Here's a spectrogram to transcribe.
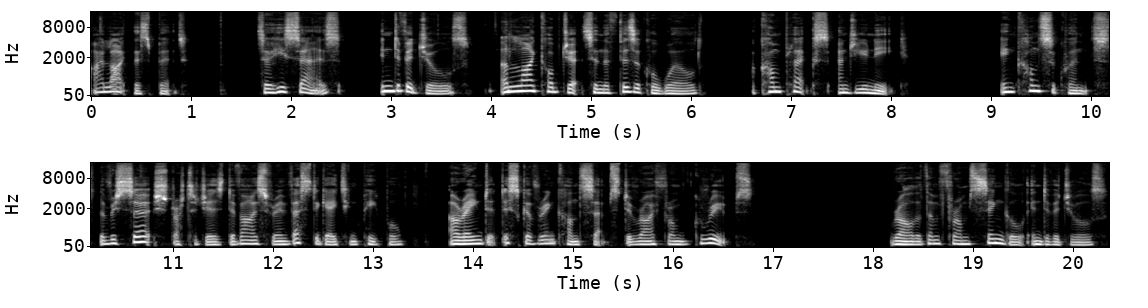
I like this bit. So he says individuals, unlike objects in the physical world, are complex and unique. In consequence, the research strategies devised for investigating people are aimed at discovering concepts derived from groups rather than from single individuals.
